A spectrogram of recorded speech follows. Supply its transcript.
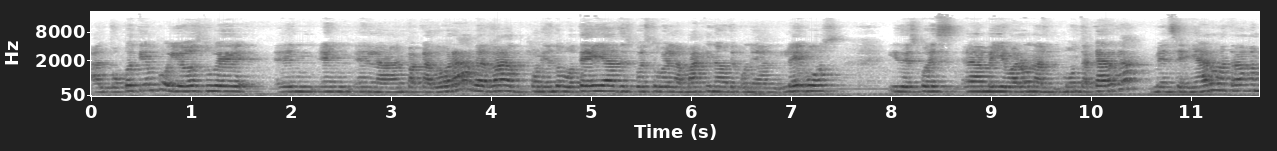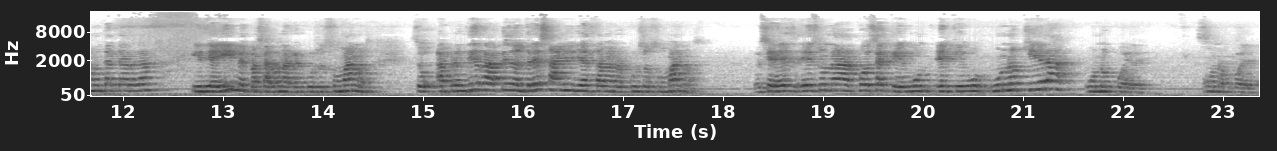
Al poco tiempo yo estuve en, en, la empacadora, ¿verdad? Poniendo botellas, después estuve en la máquina donde ponían legos y después ah, me llevaron a montacarga, me enseñaron a trabajar montacarga y de ahí me pasaron a recursos humanos. aprendí rápido, en tres años ya estaba en recursos humanos. O sea, es, es una cosa que el que uno quiera, uno puede. Uno puede.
